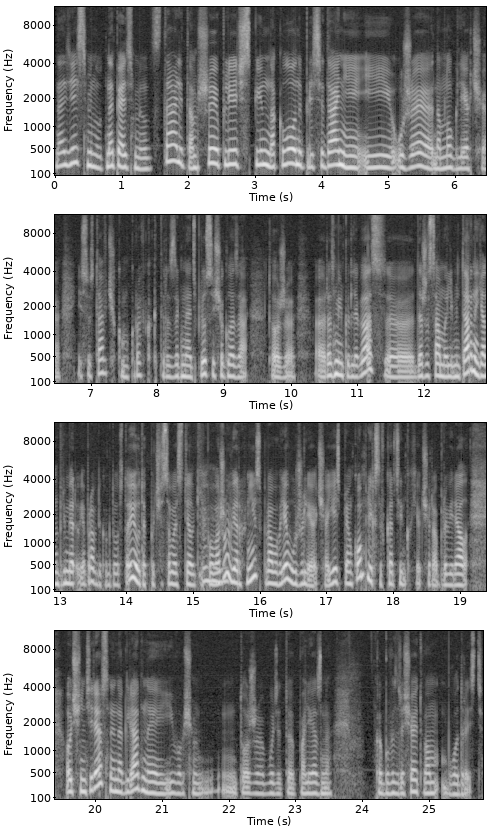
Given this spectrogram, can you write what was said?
на 10 минут, на 5 минут встали, там шея, плечи, спин, наклоны, приседания, и уже намного легче и суставчиком кровь как-то разогнать. Плюс еще глаза тоже. Э, Разминка для глаз, э, даже самая элементарная. Я, например, я правда, когда устаю, вот так по часовой стрелке Мгм. повожу, вверх-вниз, вправо-влево уже легче. А есть прям комплексы в картинках, я вчера проверяла. Очень интересные, наглядные, и, в общем, тоже будет э, полезно. Как бы возвращает вам бодрость.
